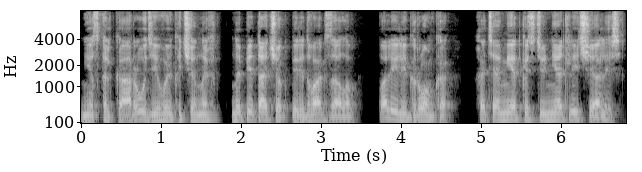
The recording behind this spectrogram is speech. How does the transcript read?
Несколько орудий, выкачанных на пятачок перед вокзалом, полили громко, хотя меткостью не отличались.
